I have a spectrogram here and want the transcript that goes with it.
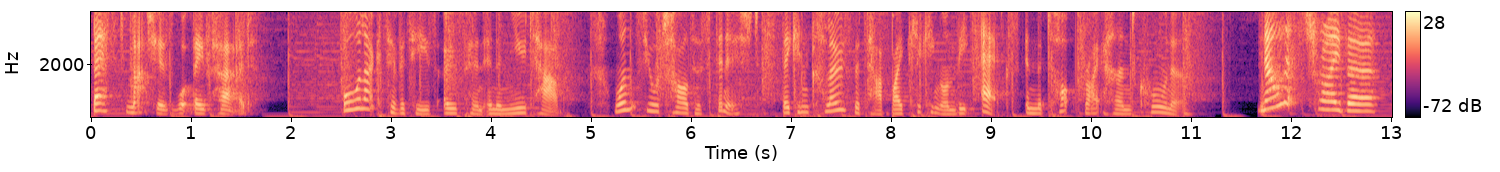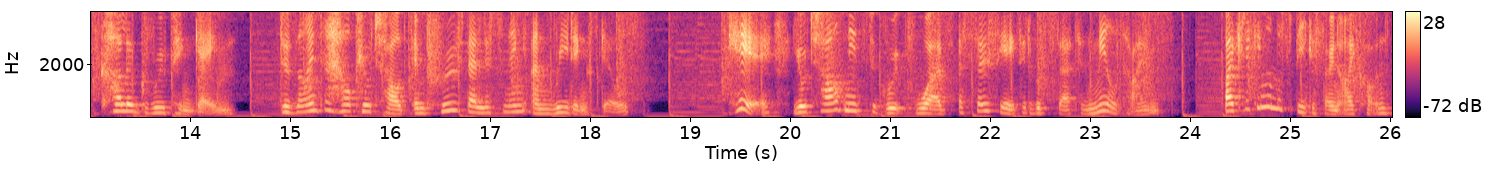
best matches what they've heard. All activities open in a new tab once your child has finished, they can close the tab by clicking on the X in the top right hand corner. Now let's try the colour grouping game, designed to help your child improve their listening and reading skills. Here, your child needs to group words associated with certain meal times. By clicking on the speakerphone icon,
